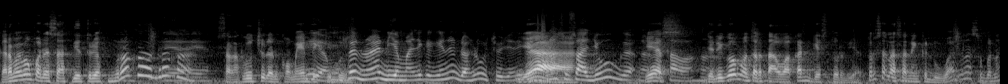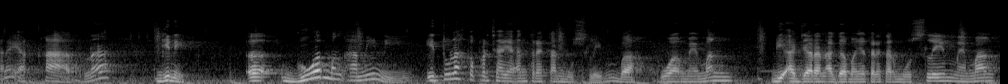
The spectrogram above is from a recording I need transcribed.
Karena memang pada saat dia teriak neraka, neraka, Iya, iya. sangat lucu dan komedik Iya, gitu. Muslim sebenarnya diam aja kayak gini udah lucu. Jadi kadang susah juga nggak yes. ketawa. Jadi gue mau tertawakan gestur dia. Terus alasan yang kedua adalah sebenarnya ya karena gini, eh gue mengamini itulah kepercayaan tretan Muslim bahwa memang di ajaran agamanya tretan Muslim memang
